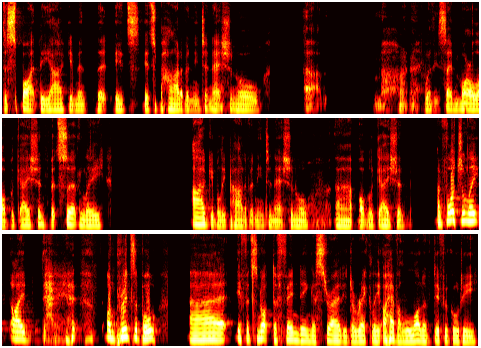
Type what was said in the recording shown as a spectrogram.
despite the argument that it's it's part of an international, uh, I don't know whether you say moral obligation, but certainly arguably part of an international uh, obligation. Unfortunately, I, on principle, uh, if it's not defending Australia directly, I have a lot of difficulty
